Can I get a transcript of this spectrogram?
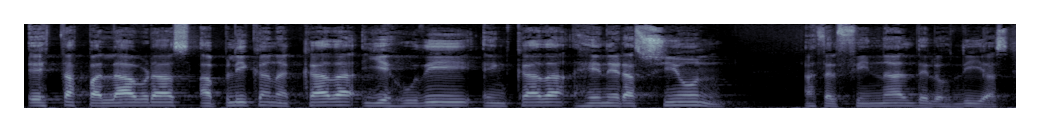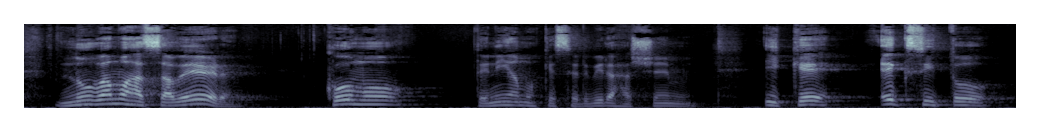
Estas palabras aplican a cada Yehudí en cada generación hasta el final de los días. No vamos a saber cómo teníamos que servir a Hashem y qué éxito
